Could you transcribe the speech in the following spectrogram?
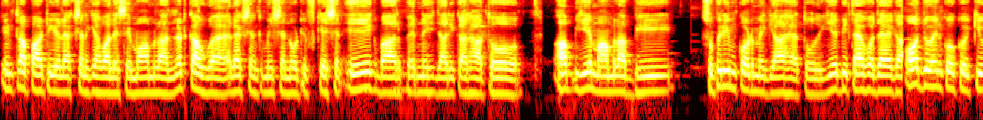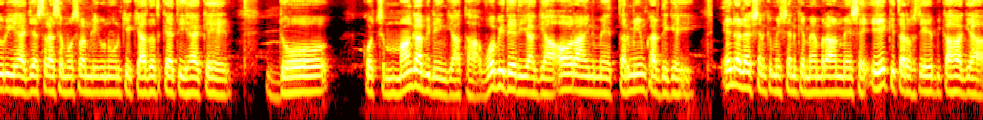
انٹرا پارٹی الیکشن کے حوالے سے معاملہ لٹکا ہوا ہے الیکشن کمیشن نوٹیفکیشن ایک بار پھر نہیں جاری کر رہا۔ تو اب یہ معاملہ بھی سپریم کورٹ میں گیا ہے تو یہ بھی طے ہو جائے گا۔ اور جو ان کو کوئی کیوری ہے، جس طرح سے مسلم لیگ انہوں کی قیادت کہتی ہے کہ جو کچھ مانگا بھی نہیں گیا تھا، وہ بھی دے دیا گیا اور آئین میں ترمیم کر دی گئی۔ ان الیکشن کمیشن کے ممبران میں سے ایک کی طرف سے یہ بھی کہا گیا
